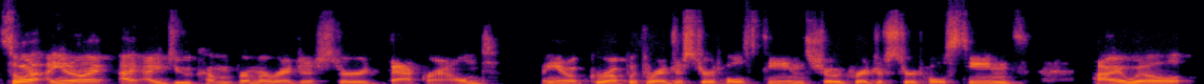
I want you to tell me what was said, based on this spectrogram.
so you know, I, I do come from a registered background. You know, grew up with registered Holsteins, showed registered Holsteins. I will,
